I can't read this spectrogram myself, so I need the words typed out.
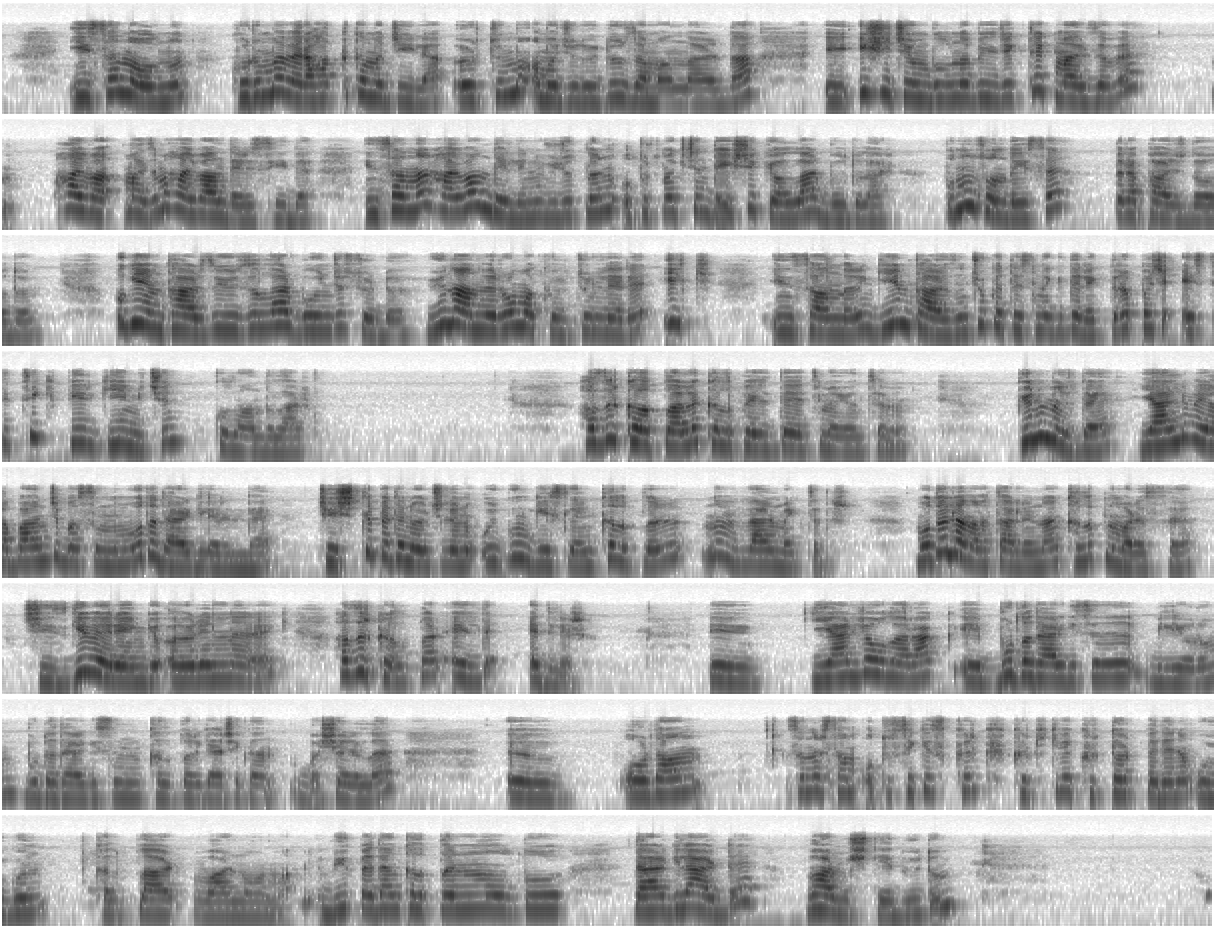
İnsanoğlunun korunma ve rahatlık amacıyla örtünme amacı duyduğu zamanlarda e, iş için bulunabilecek tek malzeme hayvan malzeme hayvan derisiydi. İnsanlar hayvan derilerini vücutlarını oturtmak için değişik yollar buldular. Bunun sonunda ise drapaj doğdu. Bu giyim tarzı yüzyıllar boyunca sürdü. Yunan ve Roma kültürleri ilk insanların giyim tarzının çok ötesine giderek drapajı estetik bir giyim için kullandılar. Hazır kalıplarla kalıp elde etme yöntemi. Günümüzde yerli ve yabancı basınlı moda dergilerinde çeşitli beden ölçülerine uygun giysilerin kalıplarını vermektedir. Model anahtarlarından kalıp numarası, çizgi ve rengi öğrenilerek hazır kalıplar elde edilir. E, yerli olarak e, Burada dergisini biliyorum. Burada dergisinin kalıpları gerçekten başarılı. E, oradan sanırsam 38, 40, 42 ve 44 bedene uygun kalıplar var normal. Büyük beden kalıplarının olduğu dergilerde varmış diye duydum.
